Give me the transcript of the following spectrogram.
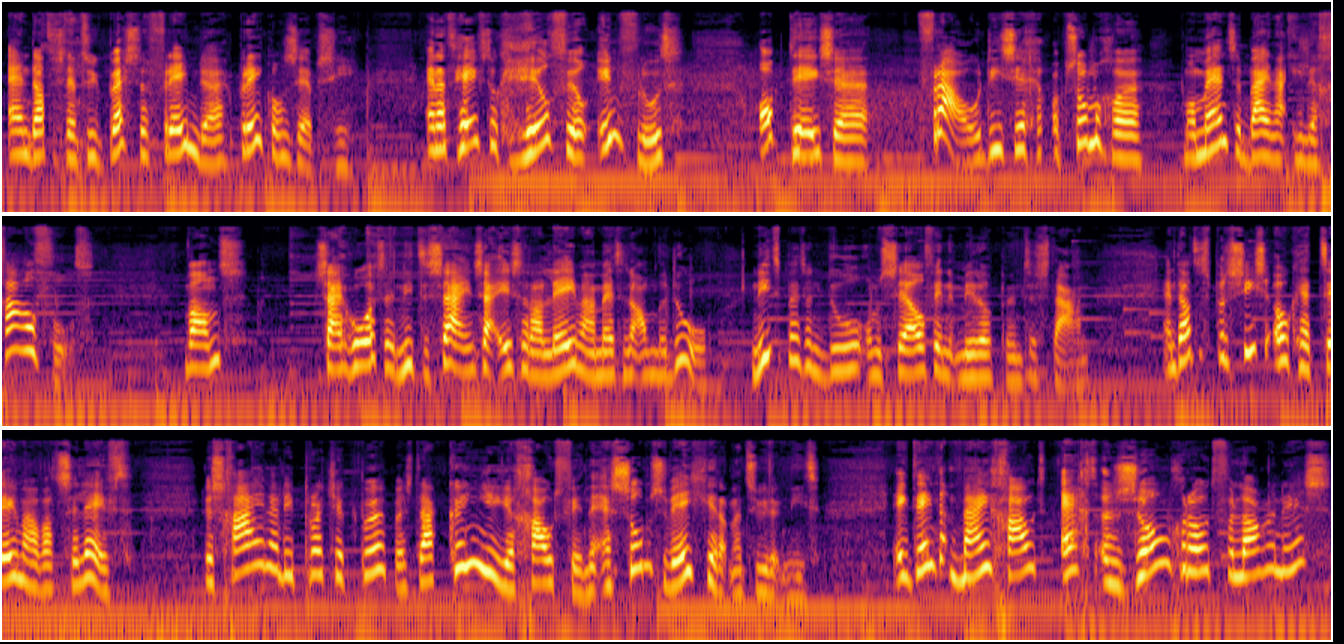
En dat is natuurlijk best een vreemde preconceptie. En dat heeft ook heel veel invloed op deze vrouw, die zich op sommige momenten bijna illegaal voelt. Want zij hoort er niet te zijn, zij is er alleen maar met een ander doel. Niet met een doel om zelf in het middelpunt te staan. En dat is precies ook het thema wat ze leeft. Dus ga je naar die Project Purpose, daar kun je je goud vinden. En soms weet je dat natuurlijk niet. Ik denk dat mijn goud echt een zo'n groot verlangen is.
